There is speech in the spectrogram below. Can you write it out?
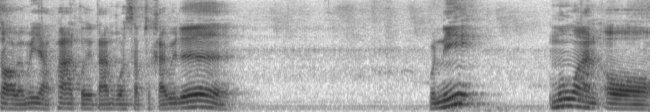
ชอบแล้วไม่อยากพลาดกดติดตามกด subscribe ไว้เด้อวันนี้เมื่อวานออก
